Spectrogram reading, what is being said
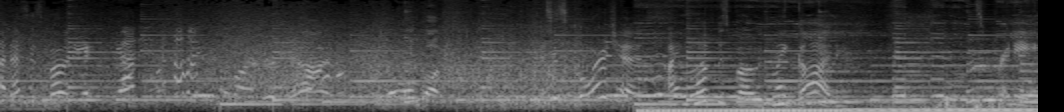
God, that's his boat. Yeah. This is gorgeous. I love this boat. My god. It's pretty.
